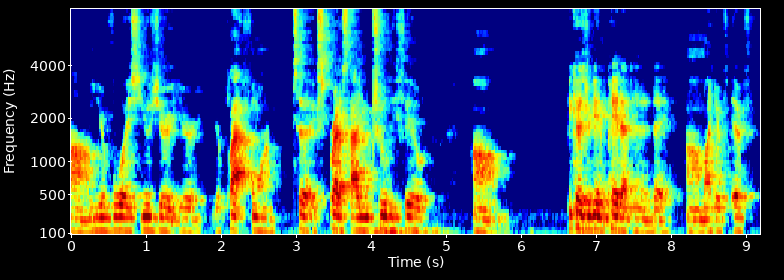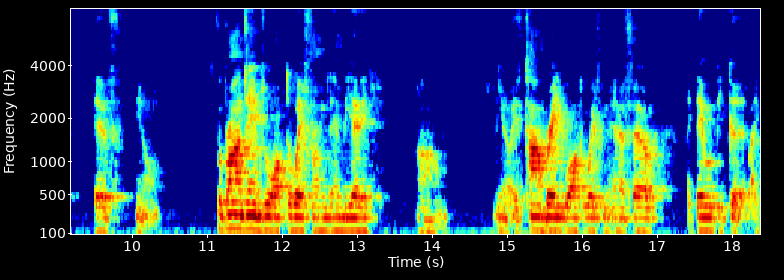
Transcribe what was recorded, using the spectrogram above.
um, your voice, use your, your your platform to express how you truly feel, um, because you're getting paid at the end of the day. Um, like if if if you know LeBron James walked away from the NBA, um, you know if Tom Brady walked away from the NFL, like they would be good. Like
